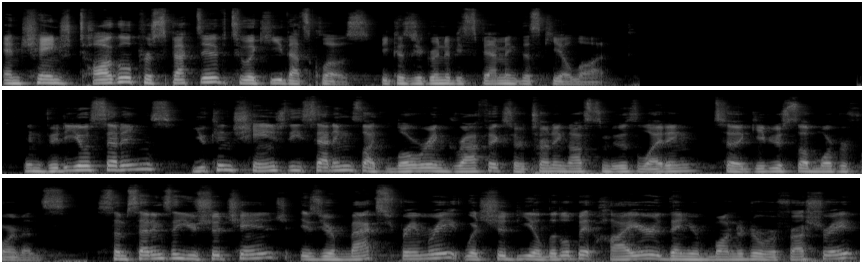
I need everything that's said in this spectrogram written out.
and change toggle perspective to a key that's close because you're going to be spamming this key a lot. In video settings, you can change these settings like lowering graphics or turning off smooth lighting to give yourself more performance. Some settings that you should change is your max frame rate, which should be a little bit higher than your monitor refresh rate,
